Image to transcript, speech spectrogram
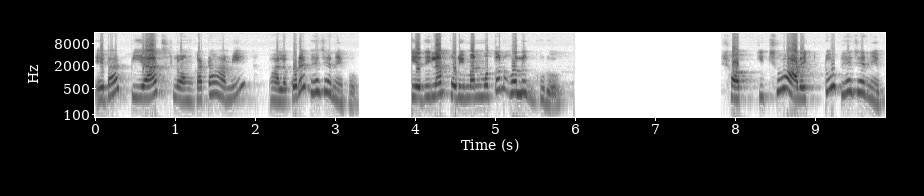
এবার পেঁয়াজ, লঙ্কাটা আমি ভালো করে ভেজে নেব। দিয়ে দিলাম পরিমাণ মতন হলুদ গুঁড়ো। সব কিছু আরেকটু ভেজে নেব।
